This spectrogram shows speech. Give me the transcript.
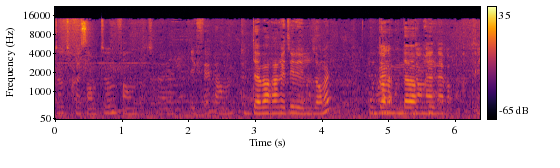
d'autres symptômes, enfin d'autres effets, pardon? D'avoir arrêté les, hormones? Ou d'en avoir pris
